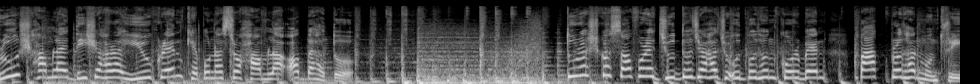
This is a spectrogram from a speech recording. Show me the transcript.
রুশ হামলায় দিশেহারা ইউক্রেন ক্ষেপণাস্ত্র হামলা অব্যাহত। তুরস্ক সফরে যুদ্ধজাহাজ উদ্বোধন করবেন পাক প্রধানমন্ত্রী।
